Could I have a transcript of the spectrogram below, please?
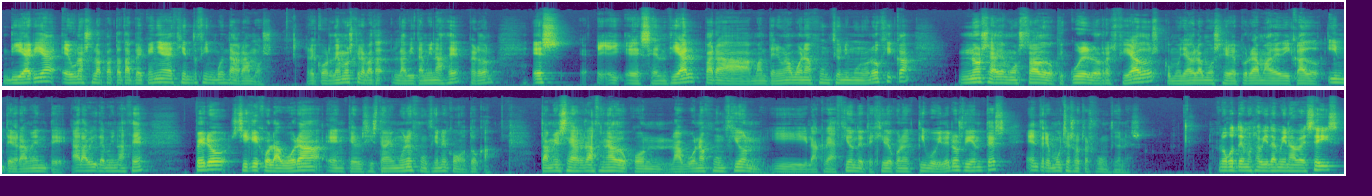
diaria en una sola patata pequeña de 150 gramos. Recordemos que la, la vitamina C perdón, es eh, esencial para mantener una buena función inmunológica, no se ha demostrado que cure los resfriados, como ya hablamos en el programa dedicado íntegramente a la vitamina C, pero sí que colabora en que el sistema inmune funcione como toca. También se ha relacionado con la buena función y la creación de tejido conectivo y de los dientes, entre muchas otras funciones. Luego tenemos la vitamina B6.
